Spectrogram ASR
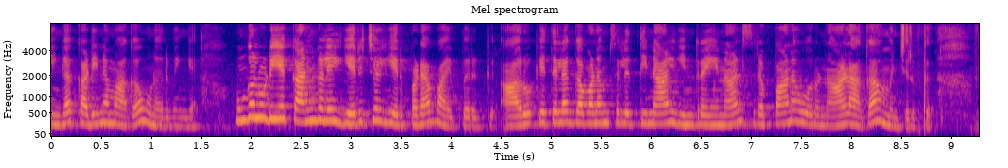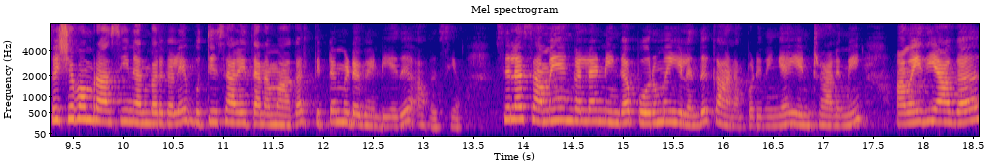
நீங்கள் கடினமாக உணர்வீங்க. உங்களுடைய கண்களில் எரிச்சல் ஏற்பட வாய்ப்பு இருக்குது ஆரோக்கியத்தில் கவனம் செலுத்தினால் இன்றைய நாள் சிறப்பான ஒரு நாளாக அமைஞ்சிருக்கு. ரிஷபம் ராசி நண்பர்களே புத்திசாலித்தனமாக திட்டமிட வேண்டியது அவசியம். சில சமயங்களில் நீங்கள் பொறுமை இழந்து காணப்படுவீங்க. என்றாலுமே அமைதியாக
